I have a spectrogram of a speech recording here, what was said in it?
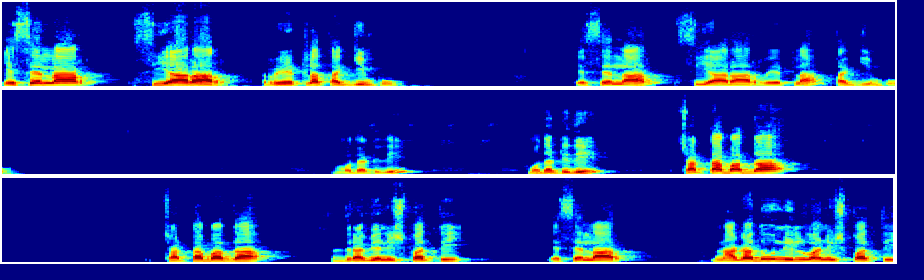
ఎస్ఎల్ఆర్ సిఆర్ఆర్ రేట్ల తగ్గింపు ఎస్ఎల్ఆర్ సిఆర్ఆర్ రేట్ల తగ్గింపు. మొదటిది. మొదటిది చట్టబద్ధ చట్టబద్ధ ద్రవ్య నిష్పత్తి ఎస్ఎల్ఆర్ నగదు నిల్వ నిష్పత్తి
